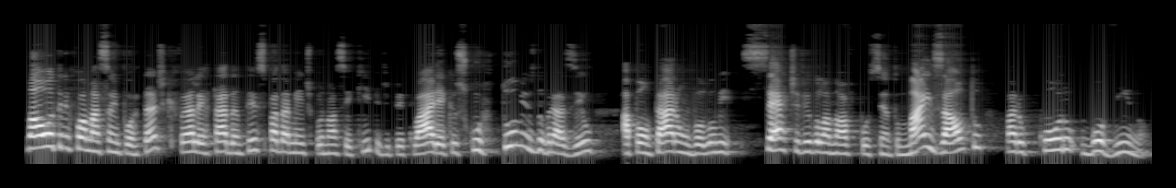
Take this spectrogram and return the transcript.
Uma outra informação importante que foi alertada antecipadamente por nossa equipe de pecuária é que os curtumes do Brasil apontaram um volume 7,9% mais alto para o couro bovino.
